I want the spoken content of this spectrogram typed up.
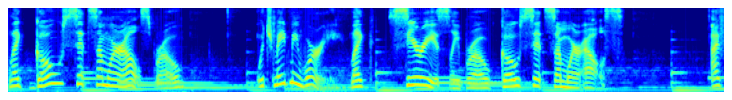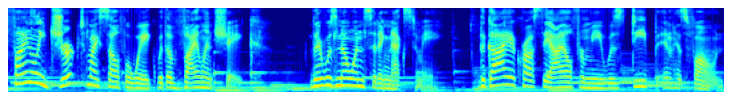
Like, go sit somewhere else, bro. Which made me worry. Like, seriously, bro, go sit somewhere else. I finally jerked myself awake with a violent shake. There was no one sitting next to me. The guy across the aisle from me was deep in his phone.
